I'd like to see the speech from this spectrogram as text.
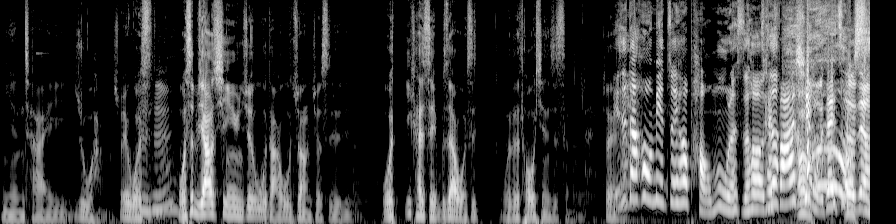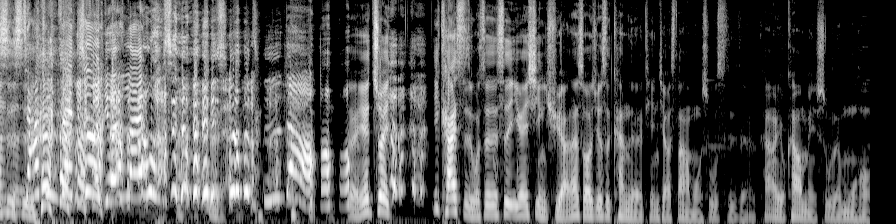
年才入行，所以我是、嗯我是比较幸运，就是误打误撞，就是我一开始也不知道我是我的头衔是什么。对，你是到后面最后跑幕的时候，就才发现我在哦这嘉靖在这，原来我是 对知道。对，因为最一开始我真的是因为兴趣啊，那时候就是看了《天桥上的魔术师》的，看到有看到美术的幕后，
